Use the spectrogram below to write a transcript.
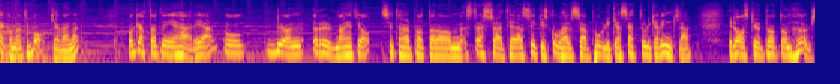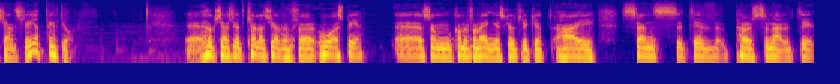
Välkomna tillbaka vänner. Och gött att ni är här igen. Och Björn Rudman heter jag. Sitter här och pratar om stressrelaterad psykisk ohälsa på olika sätt, och olika vinklar. Idag ska vi prata om högkänslighet tänkte jag. Eh, högkänslighet kallas ju även för HSP eh, som kommer från det engelska uttrycket High Sensitive Personality.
